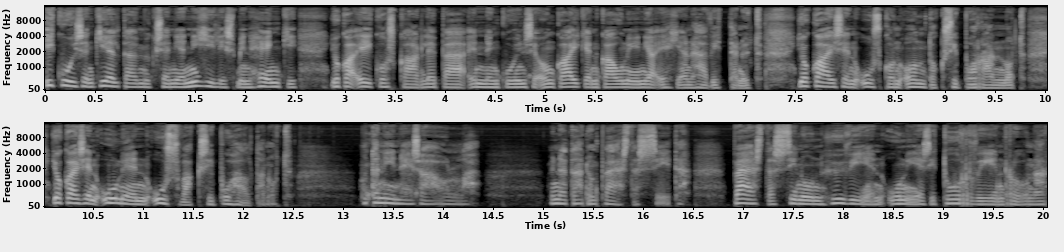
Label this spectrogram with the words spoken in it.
ikuisen kieltäymyksen ja nihilismin henki, joka ei koskaan lepää ennen kuin se on kaiken kauniin ja ehjän hävittänyt, jokaisen uskon ontoksi porannut, jokaisen unen usvaksi puhaltanut. Mutta niin ei saa olla. Minä tahdon päästä siitä, päästä sinun hyvien uniesi turviin, Ruunar.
